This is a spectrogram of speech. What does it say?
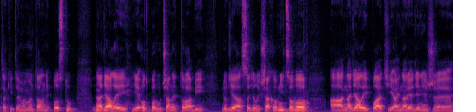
takýto je momentálne postup. Naďalej je odporúčané to, aby ľudia sedeli šachovnicovo, a naďalej platí aj nariadenie, že e,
